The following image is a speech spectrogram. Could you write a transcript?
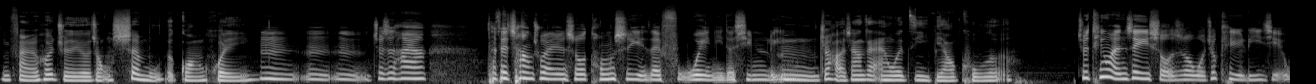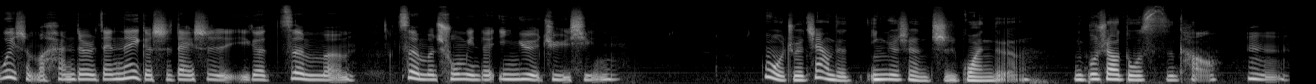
你反而会觉得有种圣母的光辉，嗯嗯嗯，就是他他在唱出来的时候，同时也在抚慰你的心灵，嗯，就好像在安慰自己不要哭了。就听完这一首之后，我就可以理解为什么韩德尔在那个时代是一个这么这么出名的音乐巨星。因为我觉得这样的音乐是很直观的，你不需要多思考，嗯。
